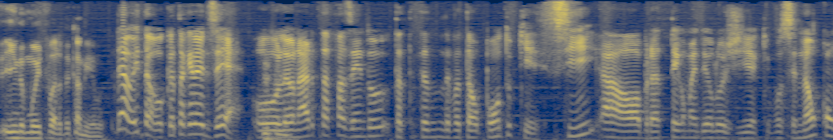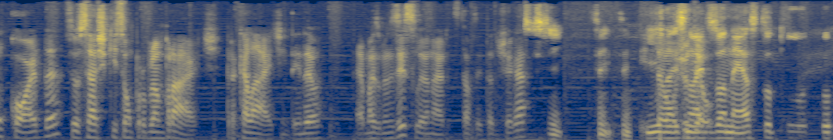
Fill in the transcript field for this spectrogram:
indo muito fora do caminho. Não, então, o que eu tô querendo dizer é, o Uhum. Leonardo tá fazendo, tá tentando levantar o ponto que se a obra tem uma ideologia que você não concorda, se você acha que isso é um problema pra arte, pra aquela arte, entendeu? É mais ou menos isso, Leonardo, que você tava tentando chegar? Sim, sim, sim. E Então, mas não é desonesto tu, tu,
